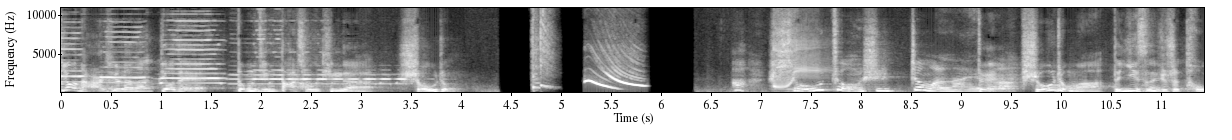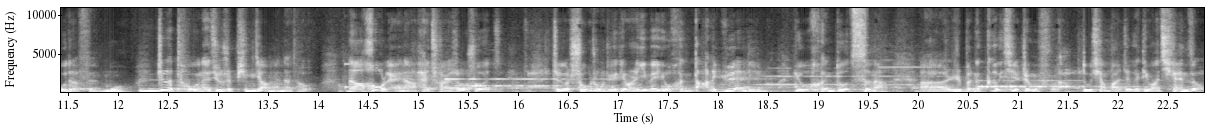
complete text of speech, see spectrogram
掉哪儿去了呢？掉在东京大手厅的手冢。啊，手冢是这么来的。对，手冢啊的意思呢，就是头的坟墓。这个头呢，就是平将门的头。那后来呢，还传说说，这个手冢这个地方，因为有很大的怨力嘛，有很多次呢，呃，日本的各界政府了都想把这个地方迁走，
